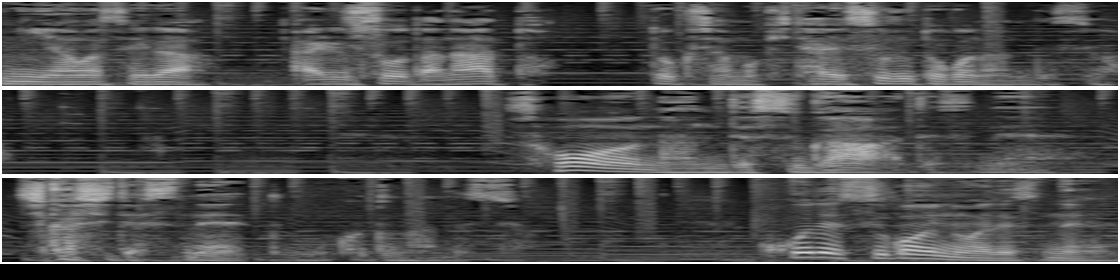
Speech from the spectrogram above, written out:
み合わせがありそうだなと、読者も期待するとこなんですよ。そうなんですが、ですね。しかしですね、ということなんですよ。ここですごいのはですね、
